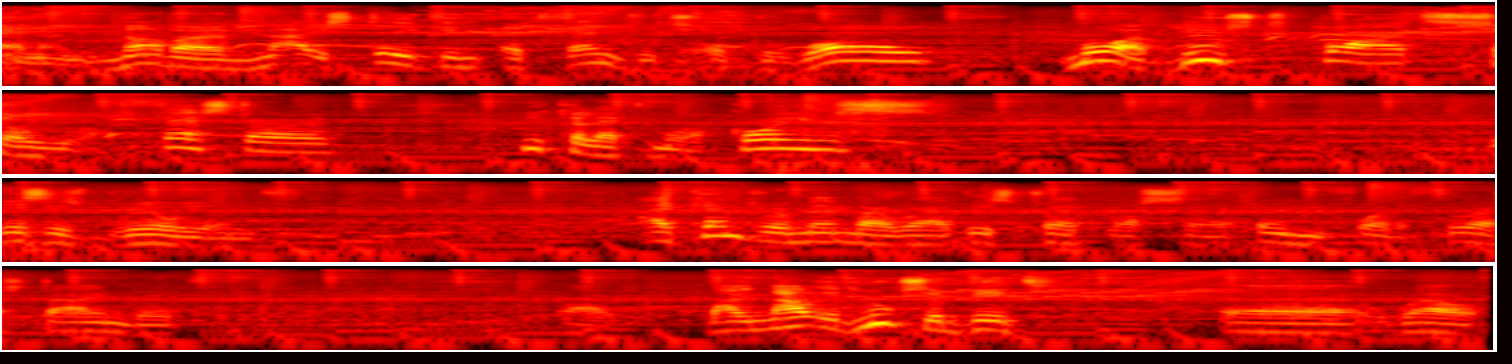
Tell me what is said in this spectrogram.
and another nice taking advantage of the wall, more boost parts so you are faster, you collect more coins. This is brilliant. I can't remember where this track was uh, on for the first time, but well, by now it looks a bit, uh, well,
